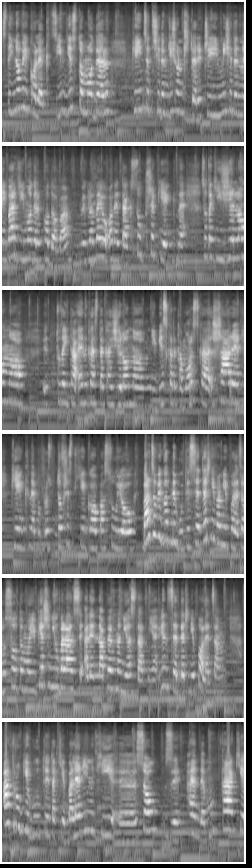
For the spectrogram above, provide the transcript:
z tej nowej kolekcji. Jest to model 574, czyli mi się ten najbardziej model podoba. Wyglądają one tak, są przepiękne, są takie zielono... Tutaj ta Enka jest taka zielono-niebieska, taka morska, szare, piękne, po prostu do wszystkiego pasują. Bardzo wygodne buty, serdecznie Wam je polecam. Są to moje pierwsze New Balance'y, ale na pewno nie ostatnie, więc serdecznie polecam. A drugie buty, takie balerinki, y, są z H&M, takie,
